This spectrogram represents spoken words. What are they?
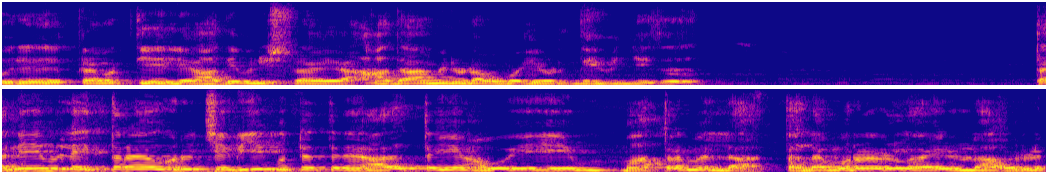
ഒരു പ്രവൃത്തിയല്ലേ ആദ്യ മനുഷ്യരായ ആദാമിനോട് അവയോടും ദൈവം ചെയ്തത്. തന്നെയുമല്ല ഇത്ര ഒരു ചെറിയ കുറ്റത്തിന് ആദത്തെയും അവയെയും മാത്രമല്ല തലമുറകളായുള്ള അവരുടെ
